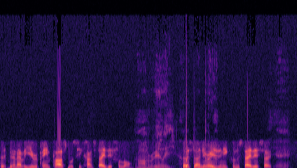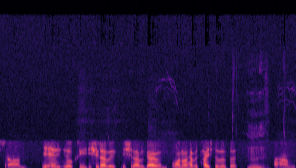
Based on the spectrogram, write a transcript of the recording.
we didn't have a European passport, so he can't stay there for long. Oh, really? That's the only reason he couldn't stay there. So, Yeah. so um, yeah, look, he should have a you should have a go, and why not have a taste of it? But Hmm. um,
